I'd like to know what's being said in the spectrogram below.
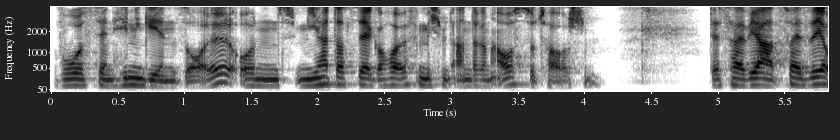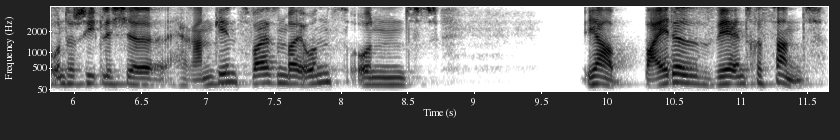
wo es denn hingehen soll. Und mir hat das sehr geholfen, mich mit anderen auszutauschen. Deshalb ja, zwei sehr unterschiedliche Herangehensweisen bei uns und ja, beide sehr interessant.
